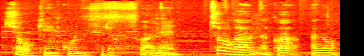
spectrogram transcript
腸を健康にする。そうだね腸がなんかあの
